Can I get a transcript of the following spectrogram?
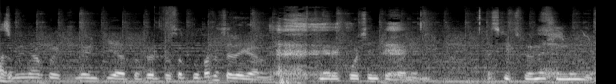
आज मैंने आपको एक्सप्लेन किया तो फिर तो सबको पता चलेगा ना मेरे कोचिंग के बारे में। इसकी एक्सप्लेनेशन नहीं है।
